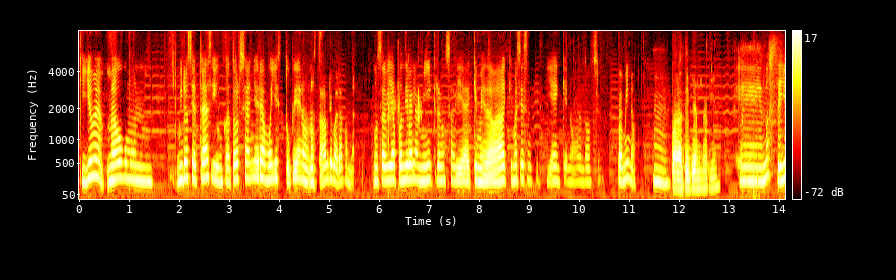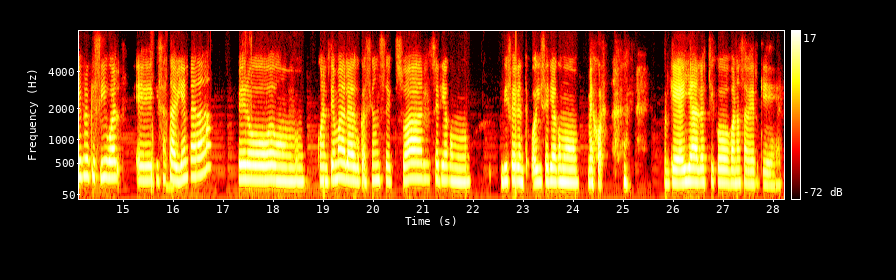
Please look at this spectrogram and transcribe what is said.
que yo me, me hago como un... Miro hacia atrás y con 14 años era muy estúpida y no, no estaba preparada para nada. No sabía para dónde iba la micro, no sabía qué me daba, qué me hacía sentir bien, qué no. Entonces, para mí no. Mm. Para ti, Kimberly, Eh, no sé, yo creo que sí, igual eh, quizás está bien la edad, pero um, con el tema de la educación sexual sería como diferente, hoy sería como mejor, porque ahí ya los chicos van a saber que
